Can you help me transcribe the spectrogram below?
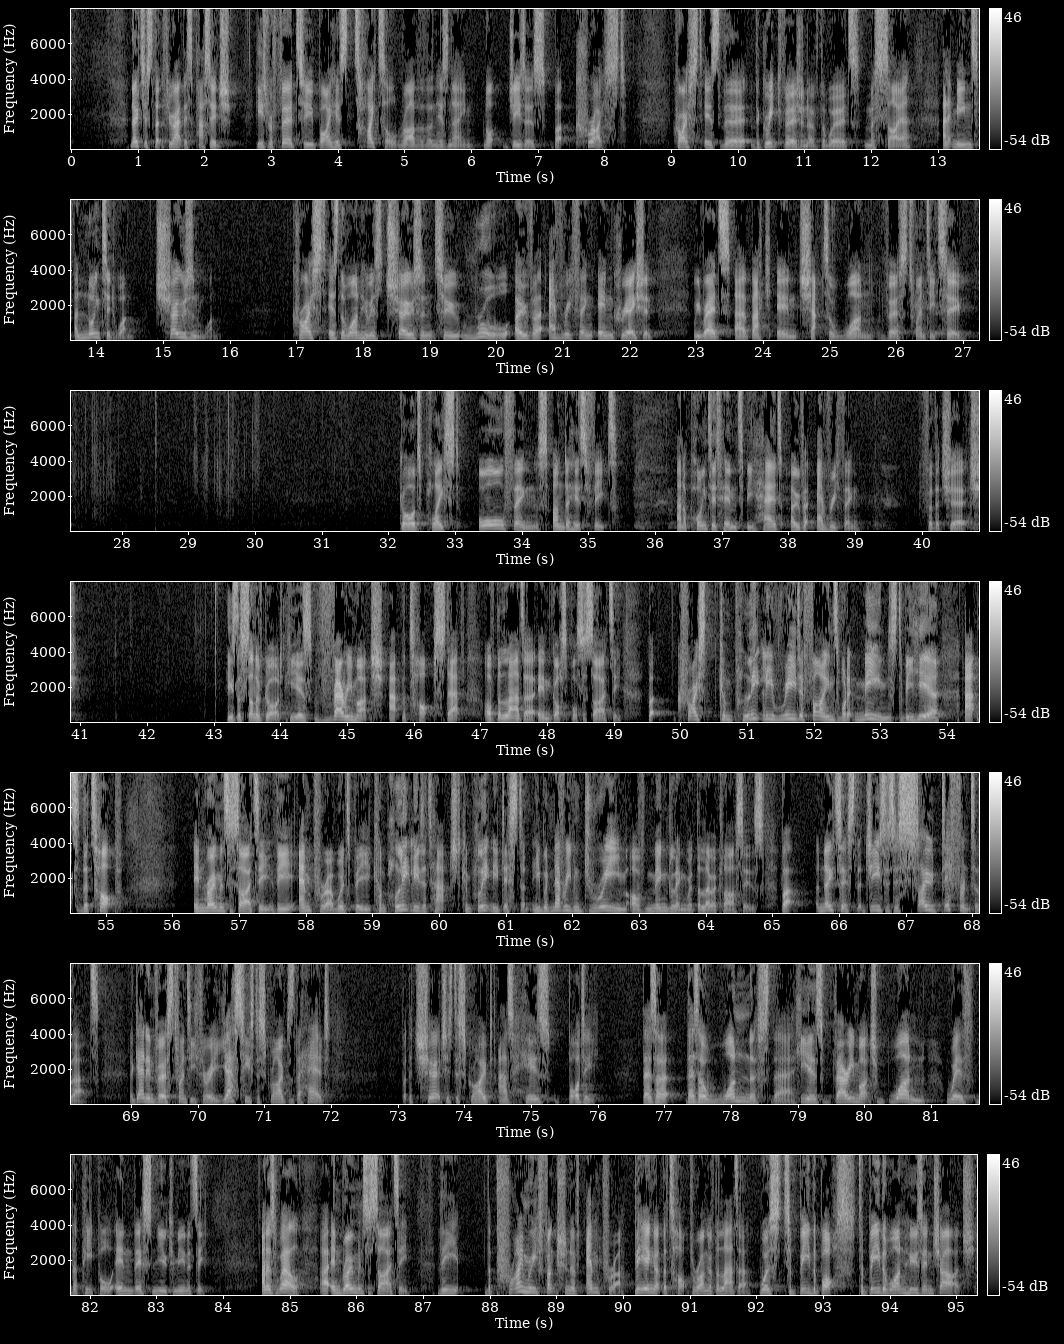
Notice that throughout this passage, he's referred to by his title rather than his name. Not Jesus, but Christ. Christ is the, the Greek version of the word Messiah, and it means anointed one, chosen one. Christ is the one who is chosen to rule over everything in creation. We read uh, back in chapter 1, verse 22. God placed all things under his feet and appointed him to be head over everything for the church. He's the Son of God. He is very much at the top step of the ladder in gospel society. But Christ completely redefines what it means to be here at the top. In Roman society, the emperor would be completely detached, completely distant. He would never even dream of mingling with the lower classes. But notice that Jesus is so different to that. Again, in verse 23, yes, he's described as the head, but the church is described as his body. There's a, there's a oneness there. He is very much one with the people in this new community. And as well, uh, in Roman society, the, the primary function of emperor, being at the top rung of the ladder, was to be the boss, to be the one who's in charge,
